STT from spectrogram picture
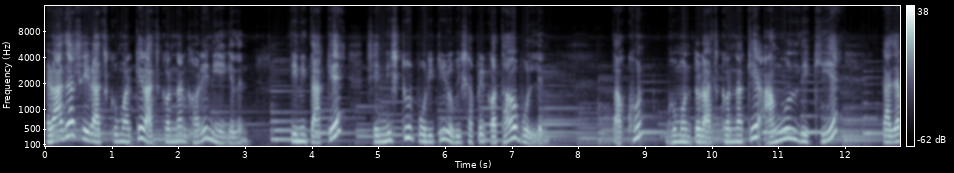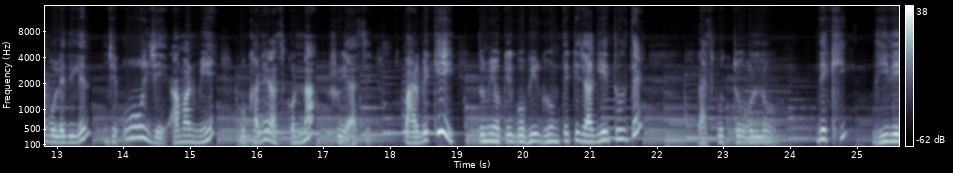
রাজা সেই রাজকুমারকে রাজকন্যার ঘরে নিয়ে গেলেন। তিনি তাকে সেই নিষ্ঠুর পরিটির অভিশাপের কথাও বললেন। তখন ঘুমন্ত রাজকন্যাকে আঙুল দেখিয়ে রাজা বলে দিলেন যে, ওই যে, আমার মেয়ে ওখানে রাজকন্যা শুয়ে আছে। পারবে কি? তুমি ওকে গভীর ঘুম থেকে জাগিয়ে তুলতে? রাজপুত্র বলল, দেখি। ধীরে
